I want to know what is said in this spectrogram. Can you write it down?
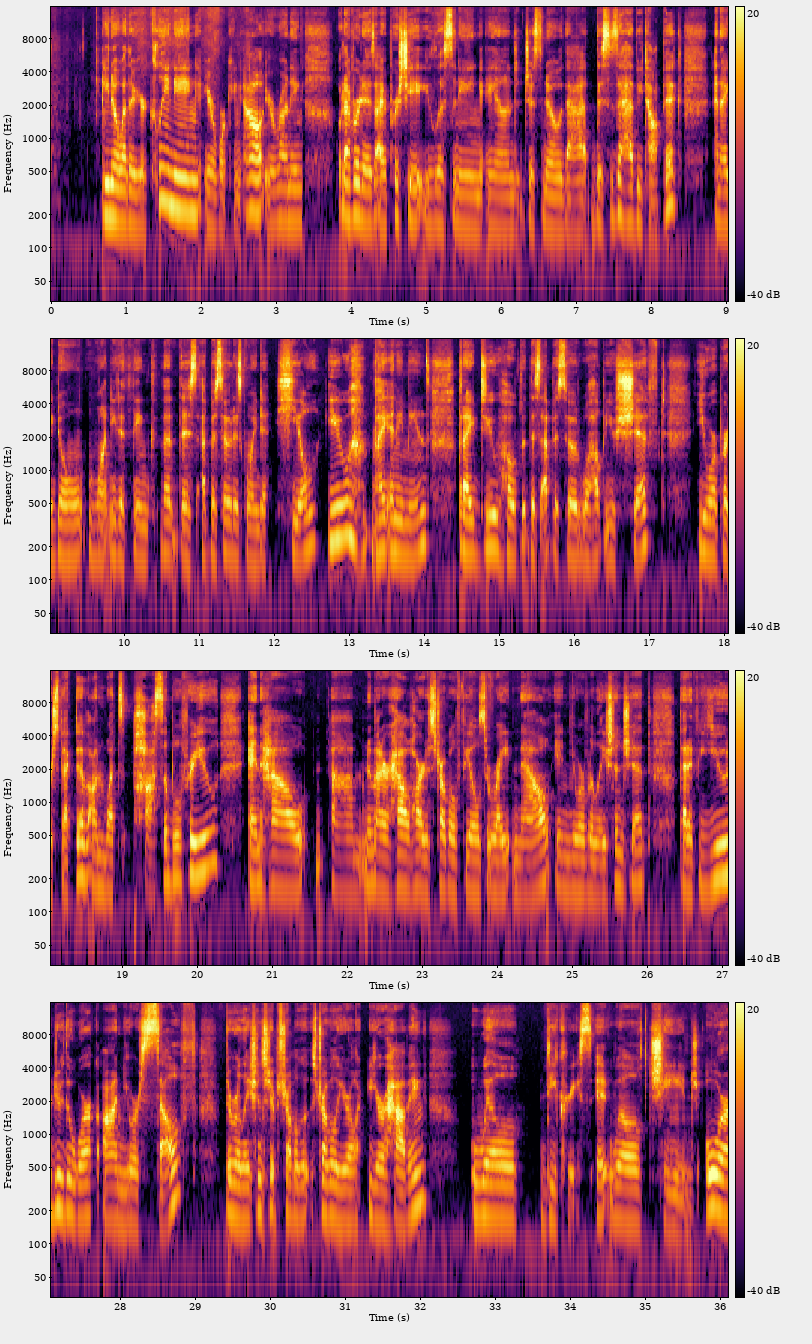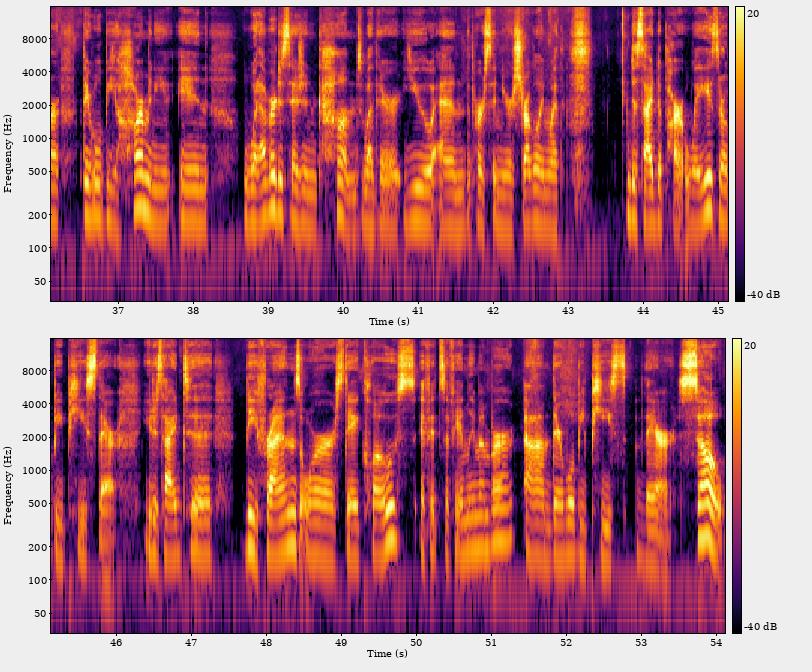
you know, whether you're cleaning, you're working out, you're running, whatever it is, I appreciate you listening and just know that this is a heavy topic. And I don't want you to think that this episode is going to heal you by any means, but I do hope that this episode will help you shift your perspective on what's possible for you and how, um, no matter how hard a struggle feels right now in your relationship, that if you do the work on yourself, the relationship struggle struggle you're you're having will decrease. It will change, or there will be harmony in whatever decision comes, whether you and the person you're struggling with decide to part ways, there'll be peace there. You decide to be friends or stay close, if it's a family member, um, there will be peace there. So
